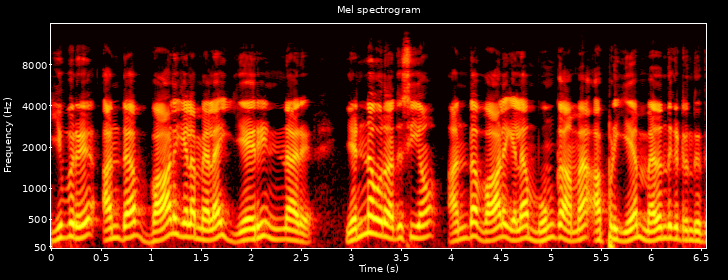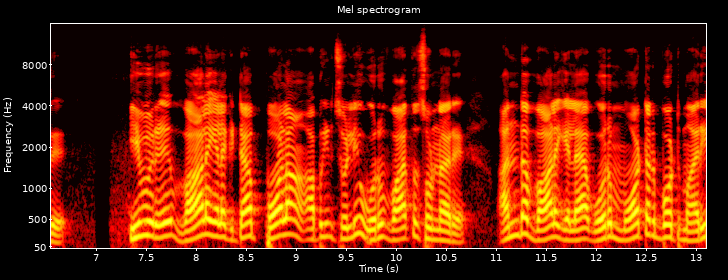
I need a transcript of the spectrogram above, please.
இவர் அந்த வாழை இலை மேலே ஏறி நின்னார். என்ன ஒரு அதிசயம்? அந்த வாழை இலை முங்காமல் அப்படியே மிதந்துக்கிட்டு இருந்தது. இவர் வாழை இலை கிட்ட போகலாம் அப்படின்னு சொல்லி ஒரு வார்த்தை சொன்னார். அந்த வாழை இலை ஒரு மோட்டார் போட் மாதிரி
